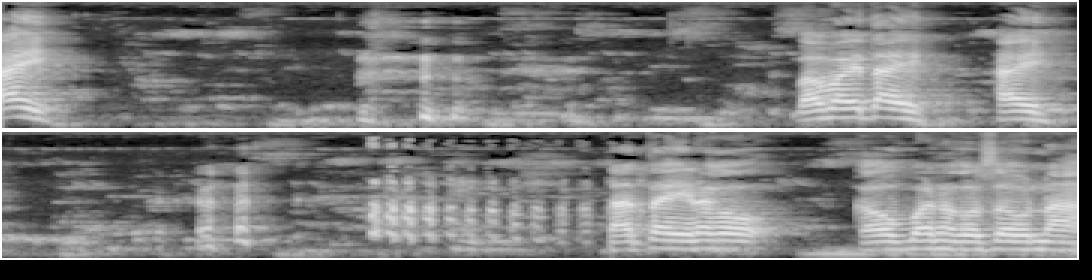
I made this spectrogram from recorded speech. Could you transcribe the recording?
Tay. Bye-bye tay. Hi. Tatay nako, kauban ako sa una.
